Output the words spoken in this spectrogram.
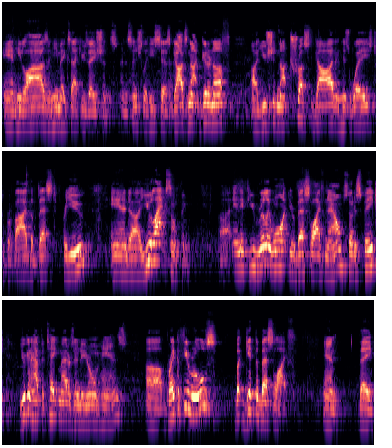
and he lies and he makes accusations. And essentially, he says, God's not good enough. Uh, you should not trust God and His ways to provide the best for you, and uh, you lack something. Uh, and if you really want your best life now, so to speak, you're going to have to take matters into your own hands, uh, break a few rules, but get the best life. And they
